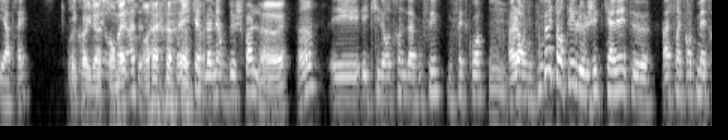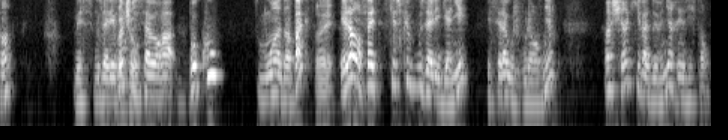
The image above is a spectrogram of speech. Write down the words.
Et après, Ouais, Et quand quand il est à est 100 en mètres. Ouais. vous savez qu'il y a de la merde de cheval là, Ah ouais. hein, et, et qu'il est en train de la bouffer, vous faites quoi? Mhm. alors, vous pouvez tenter le jet de canette euh, à 50 mètres, hein, mais vous allez voir que ça aura beaucoup moins d'impact. Et là, en fait, qu'est-ce que vous allez gagner? Et c'est là où je voulais en venir. Un chien qui va devenir résistant.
